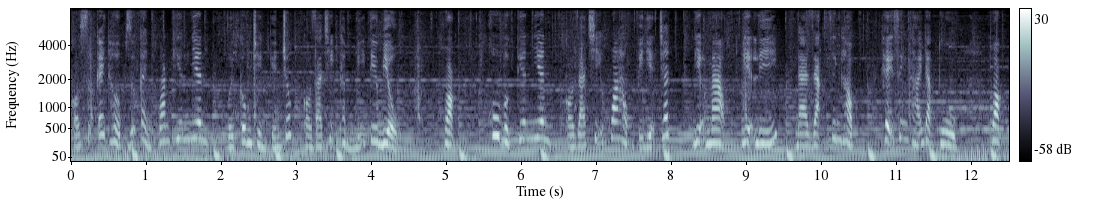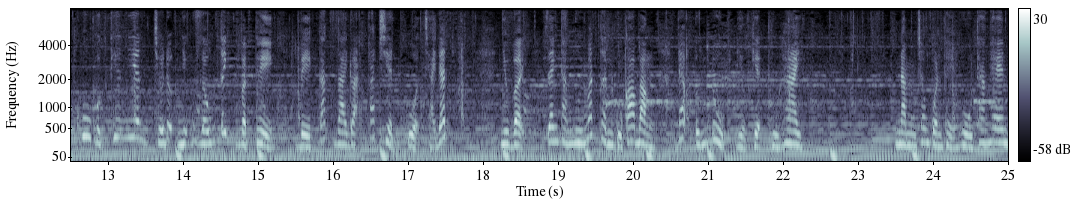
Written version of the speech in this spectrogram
có sự kết hợp giữa cảnh quan thiên nhiên với công trình kiến trúc có giá trị thẩm mỹ tiêu biểu. Hoặc khu vực thiên nhiên có giá trị khoa học về địa chất, địa mạo, địa lý, đa dạng sinh học, hệ sinh thái đặc thù hoặc khu vực thiên nhiên chứa đựng những dấu tích vật thể về các giai đoạn phát triển của trái đất. Như vậy, danh thắng núi Mắt Thần của Cao Bằng đáp ứng đủ điều kiện thứ hai. Nằm trong quần thể hồ Thang Hen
